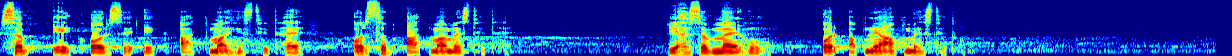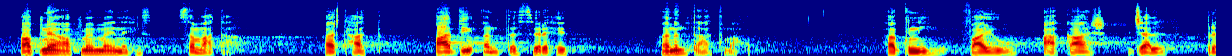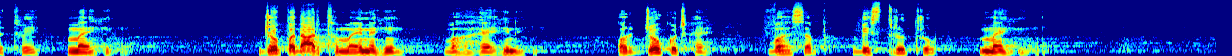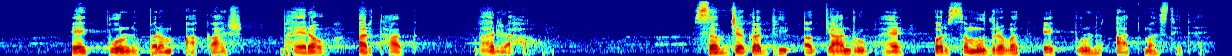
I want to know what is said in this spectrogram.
सब एक और से एक आत्मा ही स्थित है और सब आत्मा में स्थित है। यह सब मैं हूँ और अपने आप में स्थित हूँ। अपने आप में मैं नहीं समाता, अर्थात आदि अंत से रहित अनंत आत्मा हूँ। अग्नि, वायु, आकाश, जल, पृथ्वी मैं ही हूँ। जो पदार्थ मैं नहीं, वह है ही नहीं, और जो कुछ है, वह सब विस्तृत रूप मैं ही हूँ। एक पूर्ण परम आकाश भैरव अर्थात भर रहा हूँ। सब जगत भी अज्ञान रूप है और समुद्रवत एक पूर्ण आत्मा स्थित है।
